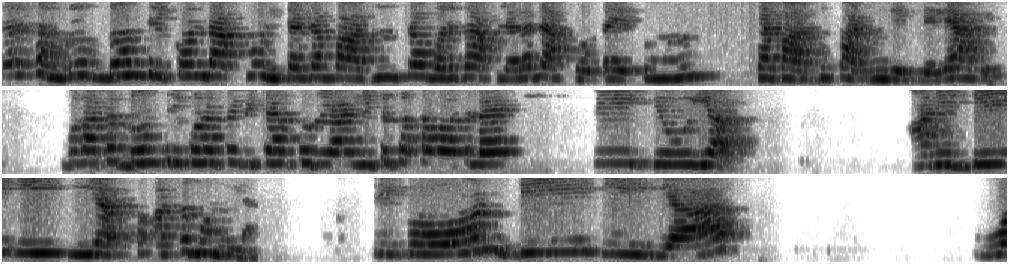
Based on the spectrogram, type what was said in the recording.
तर समरूप दोन त्रिकोण दाखवून त्याच्या बाजूंचा वर्ग आपल्याला दाखवता येतो म्हणून ह्या बाजू काढून घेतलेल्या आहेत. बघ आता दोन त्रिकोणाचा विचार करूया. इथं कसा वाचलाय? पी क्यू एफ आणि डीई एफ e, असं म्हणूया. त्रिकोण डीई एफ e, व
